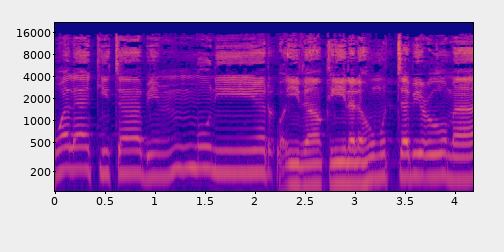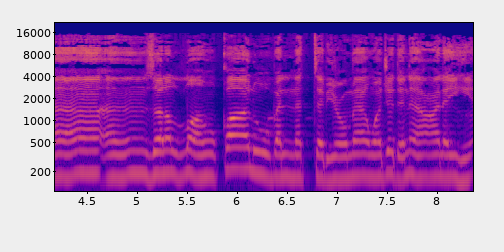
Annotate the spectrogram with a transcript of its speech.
ولا كتاب منير. وإذا قيل لهم اتبعوا ما أنزل الله قالوا بل نتبع ما وجدنا عليه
